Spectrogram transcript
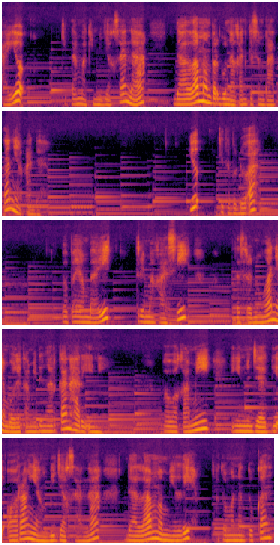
ayo kita makin bijaksana dalam mempergunakan kesempatan yang ada. Yuk, kita berdoa. Bapak yang baik, terima kasih atas renungan yang boleh kami dengarkan hari ini bahwa kami ingin menjadi orang yang bijaksana dalam memilih atau menentukan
